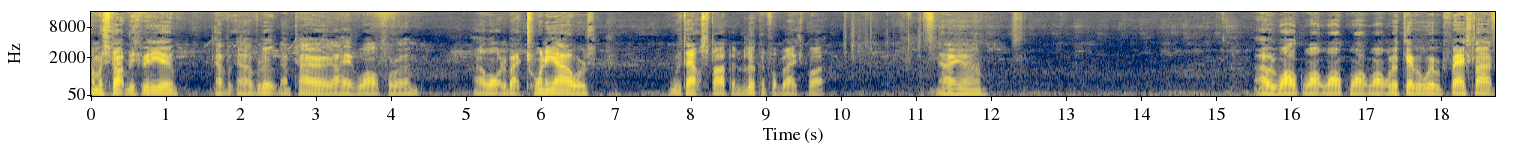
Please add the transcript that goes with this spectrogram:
I'm gonna stop this video. I've, I've looked, I'm tired, I have walked for um I walked about 20 hours without stopping looking for black spot. I um, I would walk, walk, walk, walk, walk, look everywhere with the flashlight.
